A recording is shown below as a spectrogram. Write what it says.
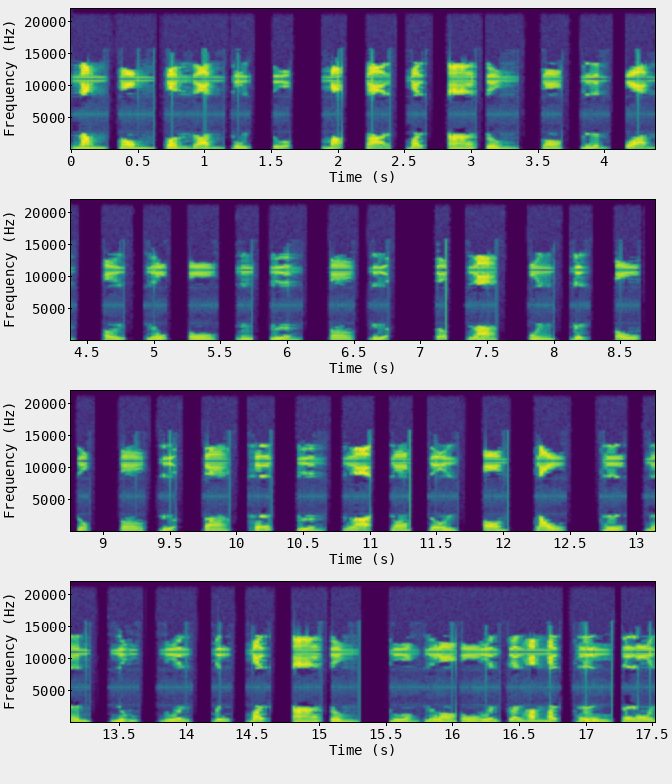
50% đối tượng mắc phải bệnh á rừng có liên quan tới yếu tố di truyền cơ địa, tức là quy định cấu trúc cơ địa ta sẽ truyền lại cho đời con cháu. Thế nên những người bị bệnh á rừng thường yếu tố người gây hăn bệnh thể môi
